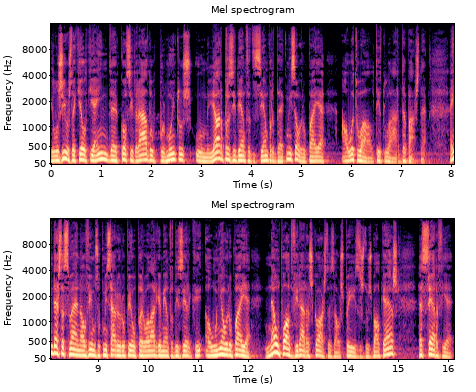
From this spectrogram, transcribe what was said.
Elogios daquele que é ainda considerado por muitos o melhor presidente de sempre da Comissão Europeia ao atual titular da pasta. Ainda esta semana ouvimos o Comissário Europeu para o Alargamento dizer que a União Europeia não pode virar as costas aos países dos Balcãs. A Sérvia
